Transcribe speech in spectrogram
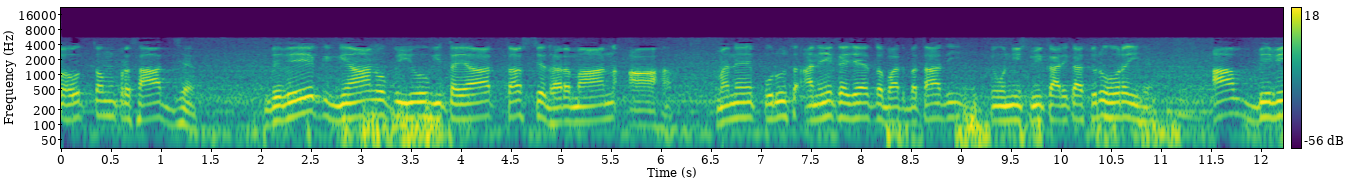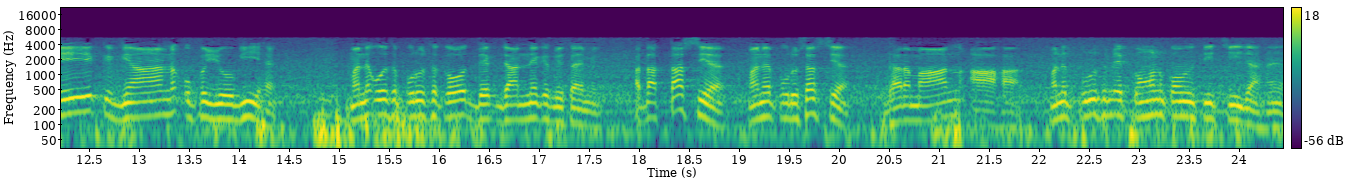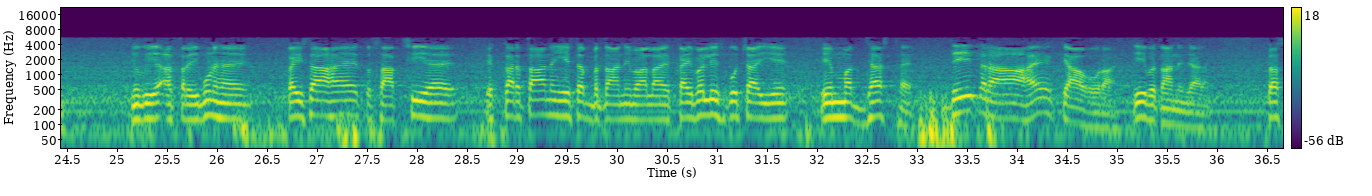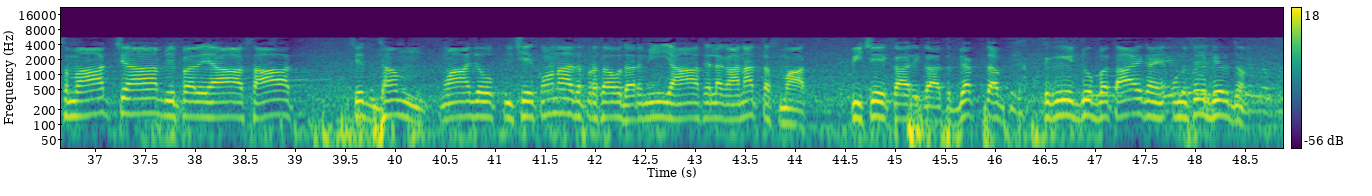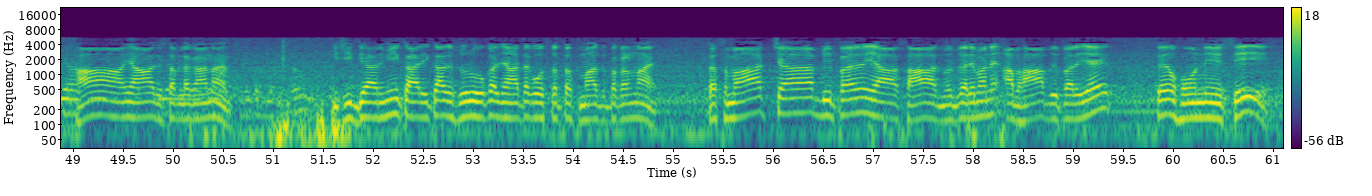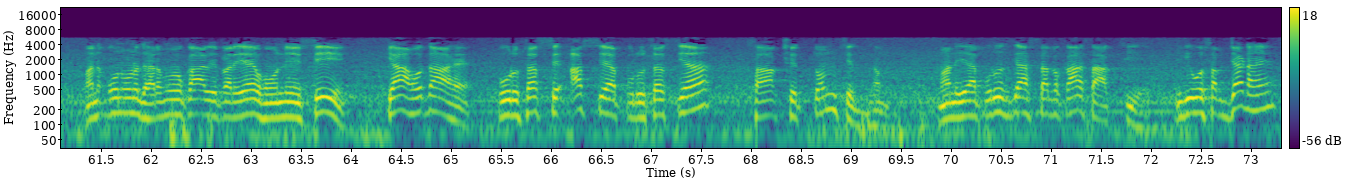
बहुत्तम प्रसाद्य विवेक ज्ञान उपयोगितया तस्य धर्मान आह। मैंने पुरुष अनेक है तो बात बता दी कि उन्नीसवीं कारिका शुरू हो रही है। अब विवेक ज्ञान उपयोगी है। मैंने उस पुरुष को देख जानने के विषय में। अतः तस्य, मैंने पुरुषस्य धर्मान आह। मैंने पुरुष में कौन कौन सी चीज़ हैं? क्योंकि ये अत्रगुण है। कैसा है? तो साक्षी है। ये करता नहीं ये सब बताने वाला है, कैबल इसको चाहिए, ये मध्यस्थ है। देख रहा है क्या हो रहा है, ये बताने जा रहा है। तस्माच विपर्यासात सिद्धम वहाँ जो पीछे कौन था प्रसव धर्मी, यहाँ से लगाना तस्मात। पीछे कारिका व्यक्त। जो बताए गए उनसे विरुद्ध। हाँ यहाँ से सब लगाना है। किसी ग्यारहवीं कारिका से शुरू होकर जहाँ तक उसका तस्मात पकड़ना है। तस्मात विपर्यासाद विपर्य माने अभाव विपर्य के होने से, मन उन उन धर्मों का विपर्य होने से क्या होता है? पुरुषस्य अस्य, पुरुषस्य साक्षित्व सिद्धम। मान यह पुरुष क्या सबका साक्षी है? क्योंकि वो सब जड़ है,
